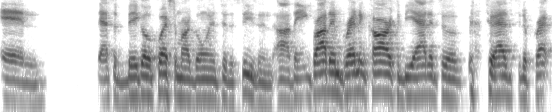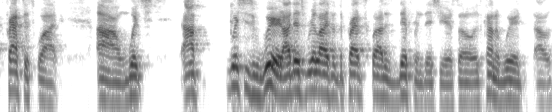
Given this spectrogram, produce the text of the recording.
and that's a big old question mark going into the season. Uh, they brought in Brandon Carr to be added to to add to the pra- practice squad, um, which I which is weird. I just realized that the practice squad is different this year, so it's kind of weird. I was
